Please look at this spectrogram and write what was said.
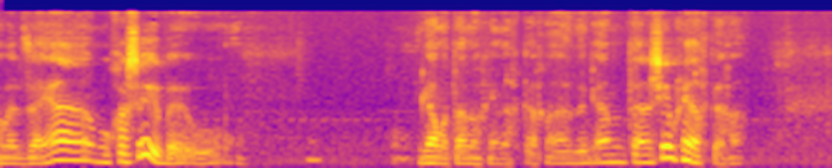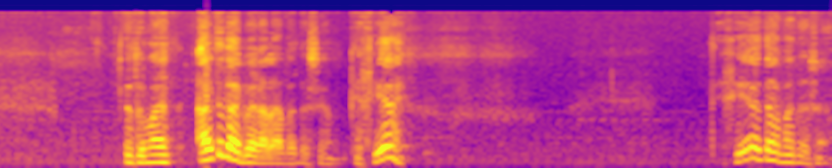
אבל זה היה מוחשי, והוא גם אותנו חינך ככה, וגם את האנשים חינך ככה. זאת אומרת, אל תדבר על אהבת השם, תחיה. תחיה את אהבת השם.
